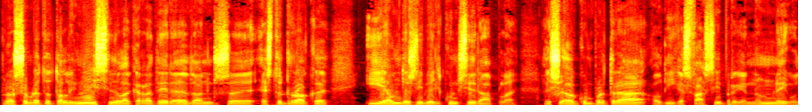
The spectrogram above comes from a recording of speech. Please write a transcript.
però sobretot a l'inici de la carretera, doncs, eh, és tot roca i hi ha un desnivell considerable. Això comportarà, el dia que es faci, perquè no em nego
